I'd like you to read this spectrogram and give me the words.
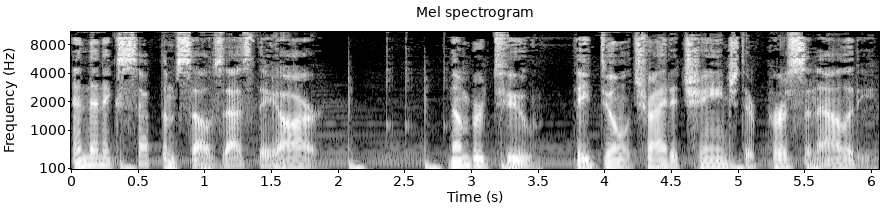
and then accept themselves as they are. Number two, they don't try to change their personality.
